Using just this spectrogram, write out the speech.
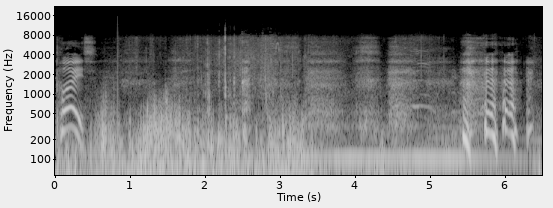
Same place.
